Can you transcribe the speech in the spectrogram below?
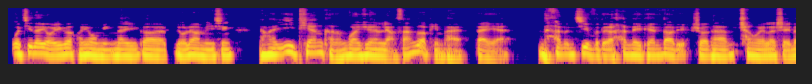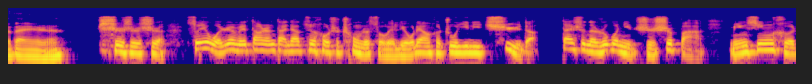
我记得有一个很有名的一个流量明星，他一天可能官宣两三个品牌代言，他都记不得了那天到底说他成为了谁的代言人。是是是，所以我认为，当然大家最后是冲着所谓流量和注意力去的。但是呢，如果你只是把明星和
